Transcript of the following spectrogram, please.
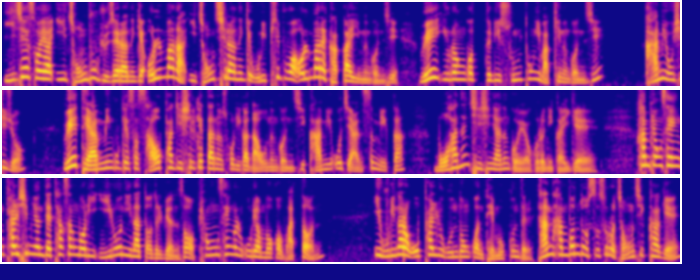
이제서야 이 정부 규제라는 게 얼마나 이 정치라는 게 우리 피부와 얼마나 가까이 있는 건지 왜 이런 것들이 숨통이 막히는 건지 감이 오시죠. 왜 대한민국에서 사업하기 싫겠다는 소리가 나오는 건지 감이 오지 않습니까? 뭐 하는 짓이냐는 거예요. 그러니까 이게 한평생 80년대 탁상머리 이론이나 떠들면서 평생을 우려먹어 왔던 이 우리나라 586 운동권 대목군들 단 한 번도 스스로 정직하게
